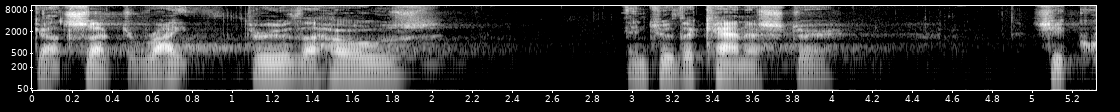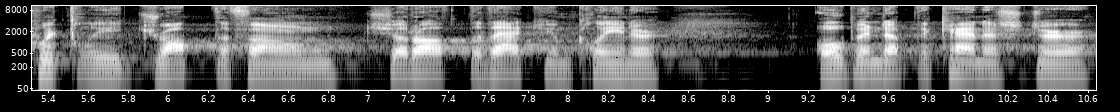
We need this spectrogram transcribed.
got sucked right through the hose into the canister. She quickly dropped the phone, shut off the vacuum cleaner, opened up the canister.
